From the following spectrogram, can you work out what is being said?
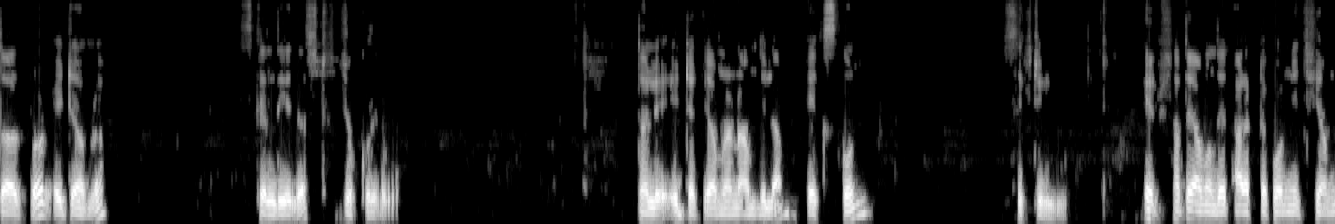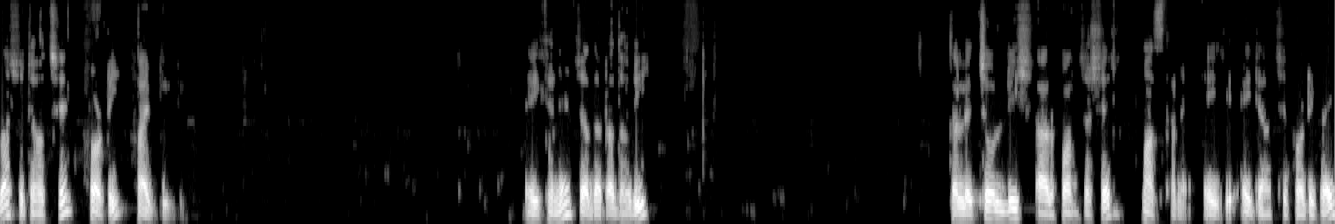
তারপর এটা আমরা স্কেল দিয়ে জাস্ট যোগ করে দেবো। তাহলে এটাকে আমরা নাম দিলাম এক্স কোণ সিক্সটি ডিগ্রি এর সাথে আমাদের আরেকটা কোণ নিচ্ছি আমরা, সেটা হচ্ছে ফর্টি ফাইভ ডিগ্রি এইখানে চাঁদাটা ধরি। তাহলে চল্লিশ আর পঞ্চাশের মাঝখানে, এই যে এইটা হচ্ছে ফর্টি ফাইভ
